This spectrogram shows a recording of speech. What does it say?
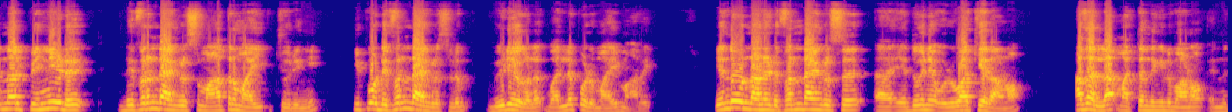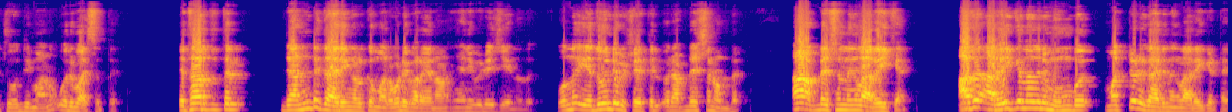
എന്നാൽ പിന്നീട് ഡിഫറെന്റ് ആംഗിൾസ് മാത്രമായി ചുരുങ്ങി. ഇപ്പോൾ ഡിഫറെന്റ് ആംഗിൾസിലും വീഡിയോകൾ വല്ലപ്പോഴുമായി മാറി. എന്തുകൊണ്ടാണ് ഡിഫറെന്റ് ആംഗിൾസ് യദുവിനെ ഒഴിവാക്കിയതാണോ? അതല്ല മറ്റെന്തെങ്കിലുമാണോ എന്ന ചോദ്യമാണ് ഒരു വശത്ത്. യഥാർത്ഥത്തിൽ രണ്ട് കാര്യങ്ങൾക്ക് മറുപടി പറയാനാണ് ഞാൻ ഈ വീഡിയോ ചെയ്യുന്നത്. ഒന്ന് യദുവിന്റെ വിഷയത്തിൽ ഒരു അപ്ഡേഷൻ ഉണ്ട്. ആ അപ്ഡേഷൻ നിങ്ങൾ അറിയിക്കാൻ. അത് അറിയിക്കുന്നതിന് മുമ്പ് മറ്റൊരു കാര്യം നിങ്ങൾ അറിയിക്കട്ടെ.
